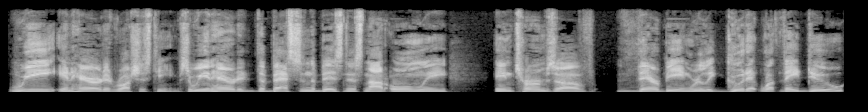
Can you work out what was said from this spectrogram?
We inherited Rush's team. So we inherited the best in the business, not only in terms of their being really good at what they do,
